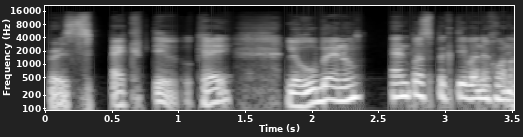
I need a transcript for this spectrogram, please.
פרספקטיב אוקיי לרובנו אין פרספקטיבה נכונה.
